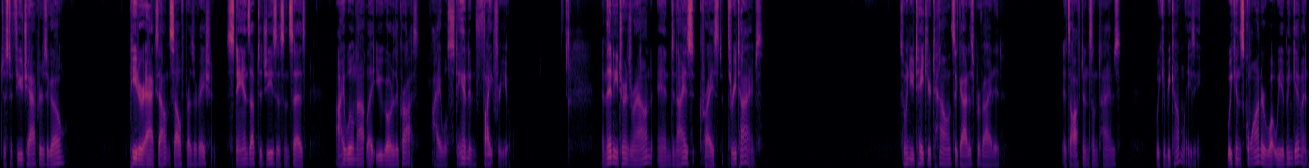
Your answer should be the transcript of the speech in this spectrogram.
Just a few chapters ago, Peter acts out in self preservation, stands up to Jesus and says, I will not let you go to the cross. I will stand and fight for you. And then he turns around and denies Christ three times. So when you take your talents that God has provided, it's often sometimes we can become lazy. We can squander what we have been given,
